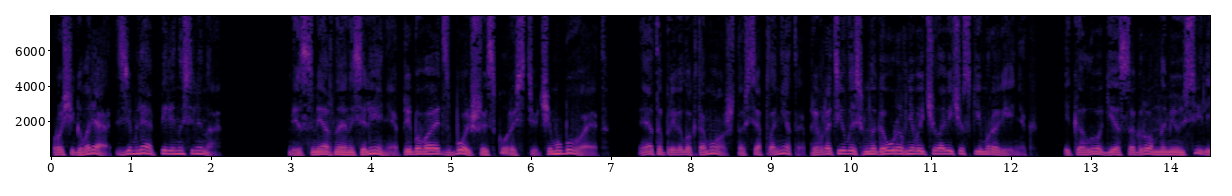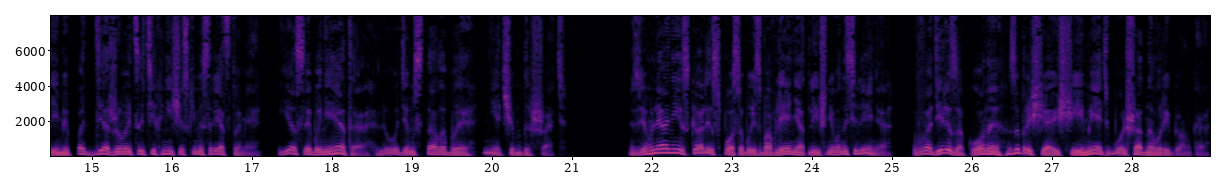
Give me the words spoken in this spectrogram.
Проще говоря, Земля перенаселена. Бессмертное население прибывает с большей скоростью, чем убывает. Это привело к тому, что вся планета превратилась в многоуровневый человеческий муравейник. Экология с огромными усилиями поддерживается техническими средствами. Если бы не это, людям стало бы нечем дышать. Земляне искали способы избавления от лишнего населения. Вводили законы, запрещающие иметь больше одного ребенка.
